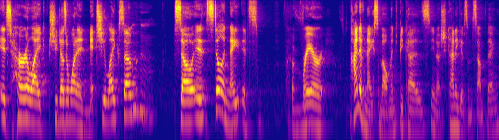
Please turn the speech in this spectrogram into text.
it's her like she doesn't want to admit she likes him. Mm-hmm. So it's still a night. It's a rare, kind of nice moment because you know she kind of gives him something.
